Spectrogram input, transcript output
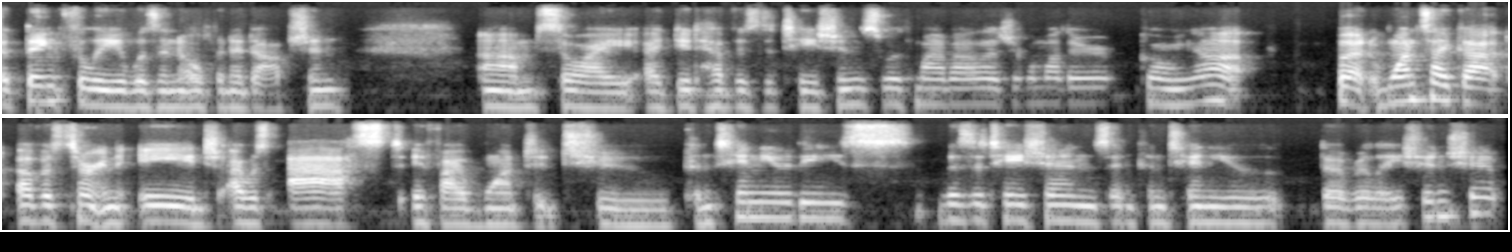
uh, thankfully it was an open adoption. Um, so I, I did have visitations with my biological mother growing up. But once I got of a certain age, I was asked if I wanted to continue these visitations and continue the relationship.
